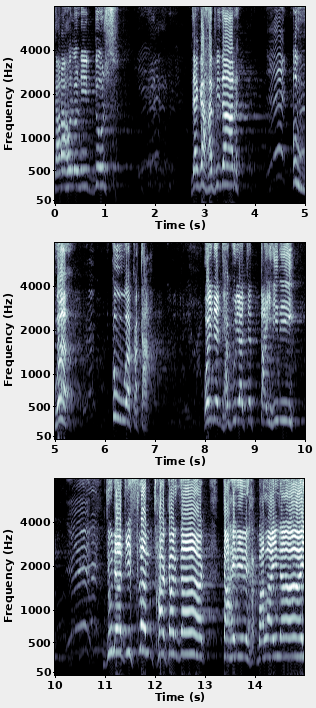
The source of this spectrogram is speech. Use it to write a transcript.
তারা হলো নির্দোষ। জায়গা হাফিদার কৌয়া কৌয়া কাটা ওই যে ঠাকুরি আছে তাহিরি জুনাত ইসলাম থাকার যাক তাহিরির বালাই নাই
